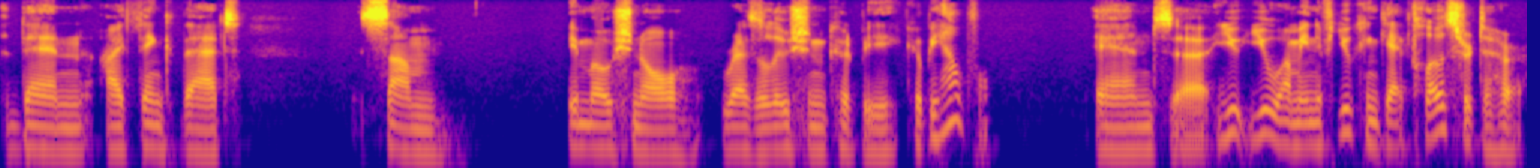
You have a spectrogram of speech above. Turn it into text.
then I think that some emotional resolution could be could be helpful. And uh, you you I mean, if you can get closer to her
